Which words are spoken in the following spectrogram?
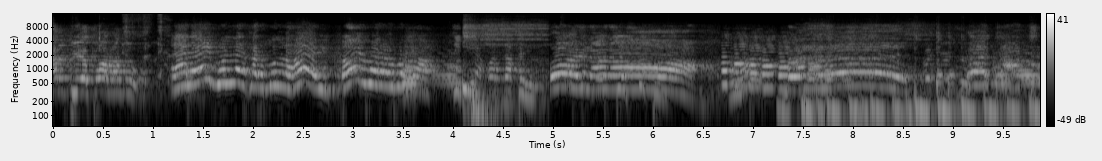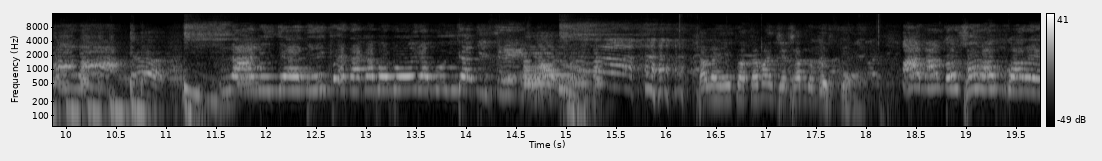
আর বিয়ে পড়াবো। আরে এই মোল্লা কর মোল্লা এই ওই বড় মোল্লা। বিয়া কর কাকরি ওই না না। নানি যে দিকে টাকা পাবো মুঞ্জা দিছে। শালা এই কথা মানুষের সামনে বসতে সরম করে।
